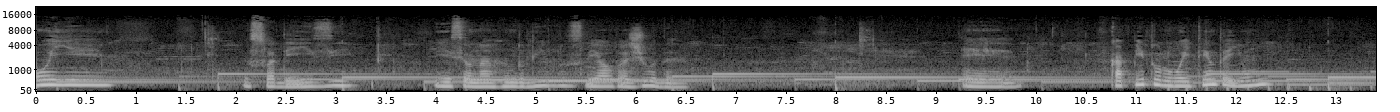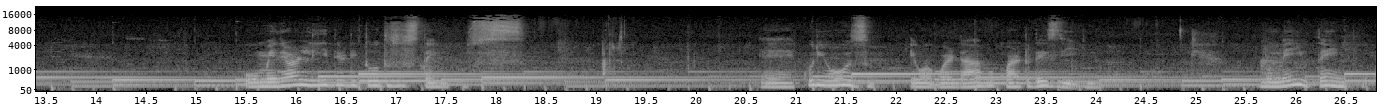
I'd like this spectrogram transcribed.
Oi, eu sou a Daisy e esse é o Narrando Livros de Autoajuda. É, capítulo 81 O melhor líder de todos os tempos. É curioso, eu aguardava o quarto desígnio. No meio tempo,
